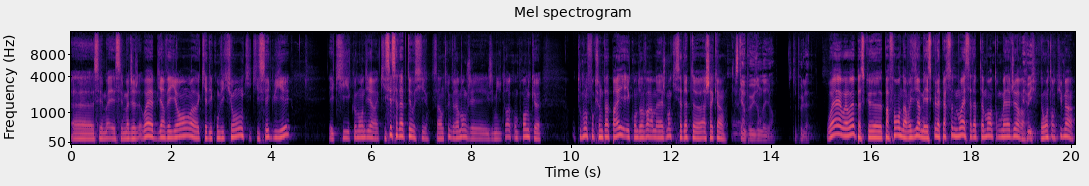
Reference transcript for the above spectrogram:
Euh, c'est le manager bienveillant, euh, qui a des convictions, qui, qui sait aiguiller et qui, comment dire, qui sait s'adapter aussi. C'est un truc vraiment que j'ai mis du temps à comprendre que tout le monde ne fonctionne pas pareil et qu'on doit avoir un management qui s'adapte à chacun. Ce qui est un peu usant d'ailleurs, ce qui peut l'être. Ouais, ouais, ouais, parce que parfois on a envie de dire, mais est-ce que la personne, moi, elle s'adapte à moi en tant que manager ou en tant qu'humain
